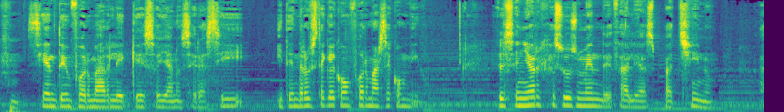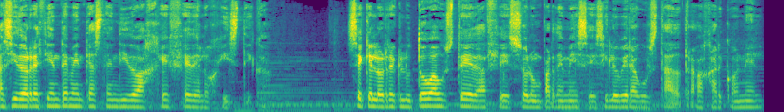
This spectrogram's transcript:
Siento informarle que eso ya no será así y tendrá usted que conformarse conmigo. El señor Jesús Méndez, alias Pachino, ha sido recientemente ascendido a jefe de logística. Sé que lo reclutó a usted hace solo un par de meses y le hubiera gustado trabajar con él.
